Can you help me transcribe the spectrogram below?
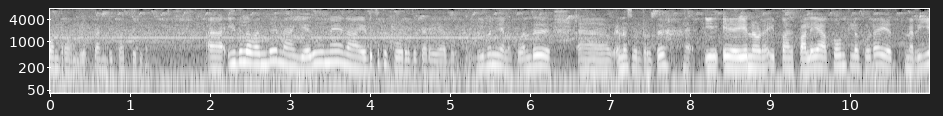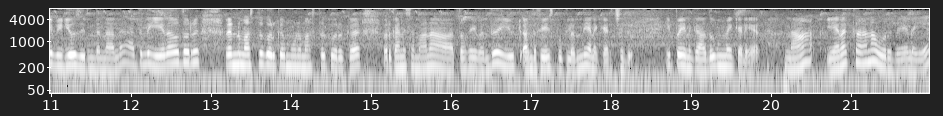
பண்ணுறவங்களுக்கு கண்டிப்பாக தெரியும். இதில் வந்து நான் எதுவுமே நான் எடுத்துகிட்டு போகிறது கிடையாது. ஈவன் எனக்கு வந்து என்ன சொல்கிறது என்னோட இப்போ பழைய அக்கௌண்ட்டில் கூட நிறைய வீடியோஸ் இருந்தனால அதில் ஏதாவது ஒரு ரெண்டு மாதத்துக்கு ஒருக்க மூணு மாதத்துக்கு ஒருக்க ஒரு கணிசமான தொகை வந்து யூ அந்த ஃபேஸ்புக்லேருந்து எனக்கு கிடச்சிது. இப்போ எனக்கு அதுவுமே கிடையாது. நான் எனக்கான ஒரு வேலையை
